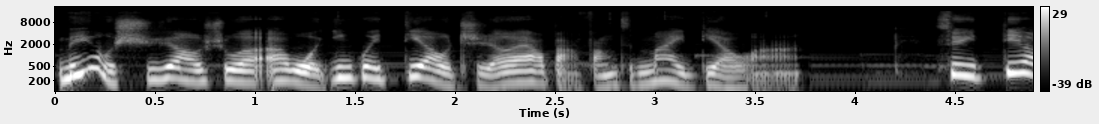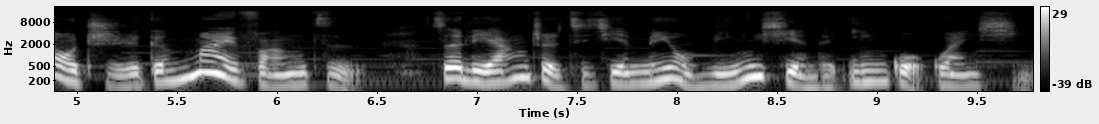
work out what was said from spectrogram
没有需要说啊，我因为调职而要把房子卖掉啊，所以调职跟卖房子这两者之间没有明显的因果关系。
